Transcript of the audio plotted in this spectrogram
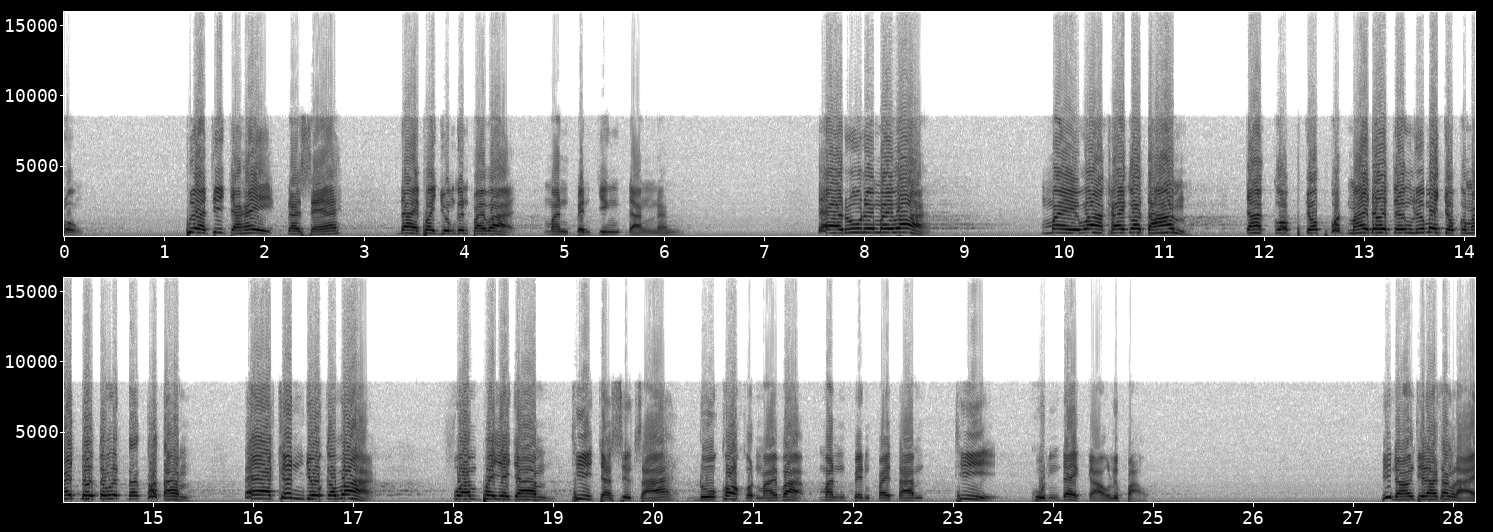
ลง เพื่อที่จะให้กระแสได้พยุงขึ้นไปว่ามันเป็นจริงดังนั้น แต่รู้หรือไม่ว่า ไม่ว่าใครก็ตามจะกบจบกฎหมายโดยตรงหรือไม่จบกฎหมายโดยตรงก็ตาม แต่ขึ้นอยู่กับว่าความพยายามที่จะศึกษาดูข้อกฎหมายว่ามันเป็นไปตาม ที่คุณได้กล่าวหรือเปล่า พี่น้องที่รักทั้งหลาย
